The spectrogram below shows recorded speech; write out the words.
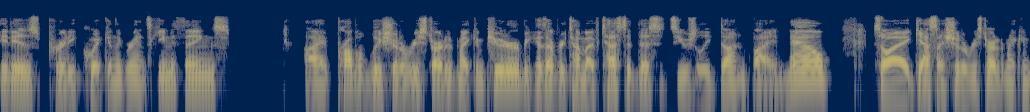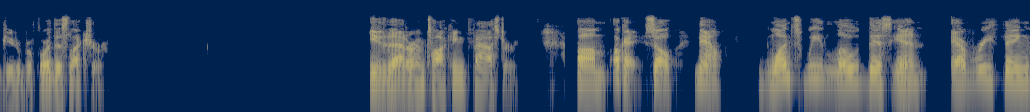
it is pretty quick in the grand scheme of things. I probably should have restarted my computer because every time I've tested this, it's usually done by now. So I guess I should have restarted my computer before this lecture. Either that or I'm talking faster. Um, okay, so now Once we load this in, everything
